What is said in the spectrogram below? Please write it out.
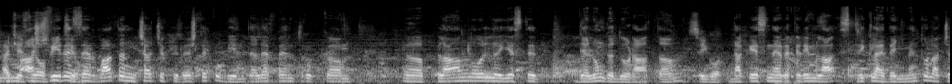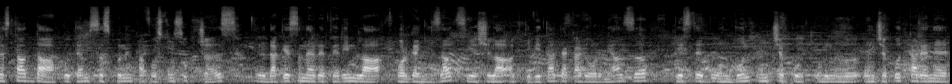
Acestui Aș fi oficiu. rezervat în ceea ce privește cuvintele pentru că uh, planul este de lungă durată. Sigur. Dacă e să ne referim la, strict la evenimentul acesta, da, putem să spunem că a fost un succes. Dacă e să ne referim la organizație și la activitatea care urmează, este un bun început. Un uh, început care ne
